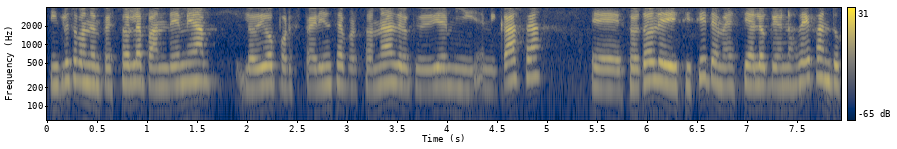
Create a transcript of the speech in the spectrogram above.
incluso cuando empezó la pandemia, lo digo por experiencia personal de lo que viví en mi, en mi casa, eh, sobre todo el de 17 me decía, lo que nos deja, tu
